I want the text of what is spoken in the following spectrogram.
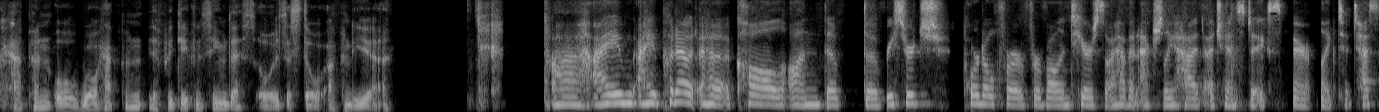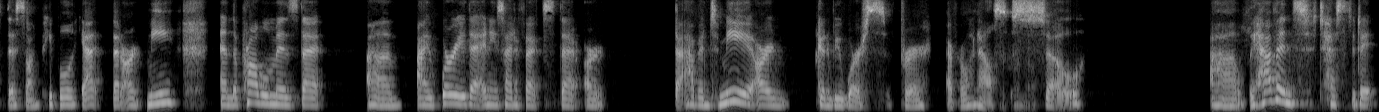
happen or will happen if we do consume this, or is it still up in the air? Uh, I I put out a call on the the research portal for for volunteers, so I haven't actually had a chance to exper like to test this on people yet that aren't me. And the problem is that um, I worry that any side effects that are that happened to me are going to be worse for everyone else. So uh, we haven't tested it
